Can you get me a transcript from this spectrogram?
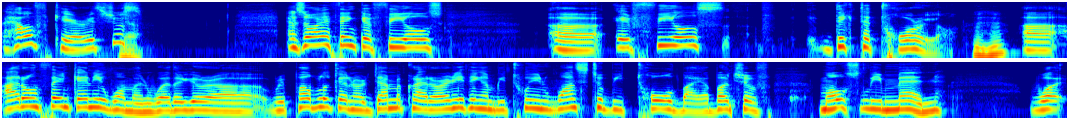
health care. It's just, and so I think it feels uh, it feels dictatorial. Uh, I don't think any woman, whether you're a Republican or Democrat or anything in between, wants to be told by a bunch of mostly men what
